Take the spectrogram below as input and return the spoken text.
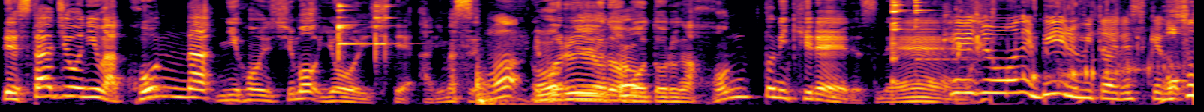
でスタジオにはこんな日本酒も用意してあります。お。ブルーのボトルが本当に綺麗ですね。形状はねビールみたいですけどお。注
